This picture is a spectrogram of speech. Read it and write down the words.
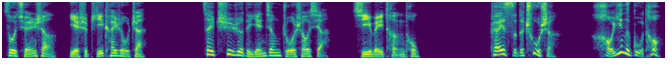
左拳上也是皮开肉绽。在炽热的岩浆灼烧下，极为疼痛。该死的畜生，好硬的骨头！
